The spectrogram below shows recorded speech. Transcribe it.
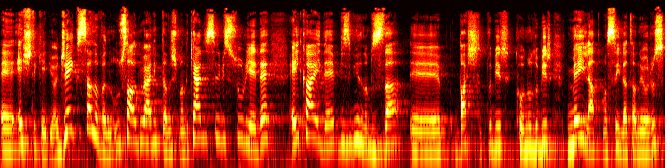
e, eşlik ediyor. Jake Sullivan ulusal güvenlik danışmanı kendisini biz Suriye'de El-Kaide bizim yanımızda e, başlıklı bir konulu bir mail atmasıyla tanıyoruz.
